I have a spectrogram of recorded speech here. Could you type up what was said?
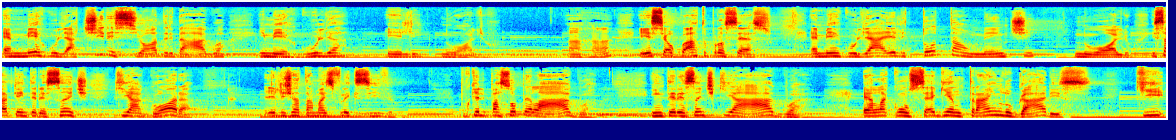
É mergulhar, tira esse odre da água e mergulha ele no óleo. Uhum. Esse é o quarto processo, é mergulhar ele totalmente no óleo. E sabe o que é interessante? Que agora ele já está mais flexível, porque ele passou pela água. E interessante que a água ela consegue entrar em lugares que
